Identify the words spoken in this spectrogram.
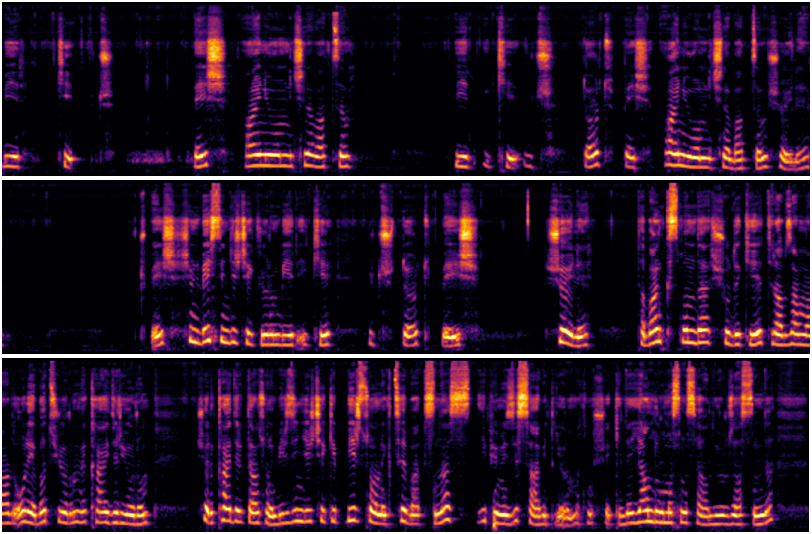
1 2 3 5 aynı yuvamın içine battım. 1 2 3 4 5 aynı yuvamın içine battım şöyle. 3 5 şimdi 5 zincir çekiyorum. 1 2 3 4 5 şöyle. Taban kısmında şuradaki trabzan vardı. Oraya batıyorum ve kaydırıyorum. Şöyle kaydırdıktan sonra bir zincir çekip bir sonraki tığ battısına ipimizi sabitliyorum. Bakın şu şekilde. Yan durmasını sağlıyoruz aslında.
